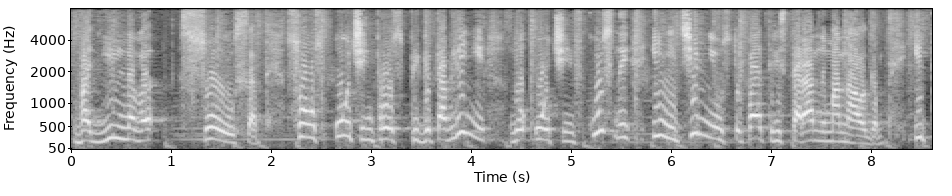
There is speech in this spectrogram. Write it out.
ванильного соуса. Соус очень прост в приготовлении, но очень вкусный и ничем не уступает ресторанным аналогам. Итак,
